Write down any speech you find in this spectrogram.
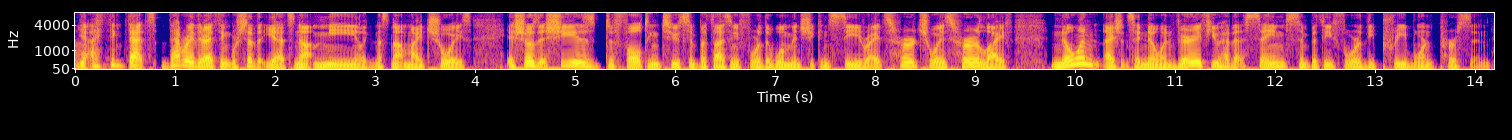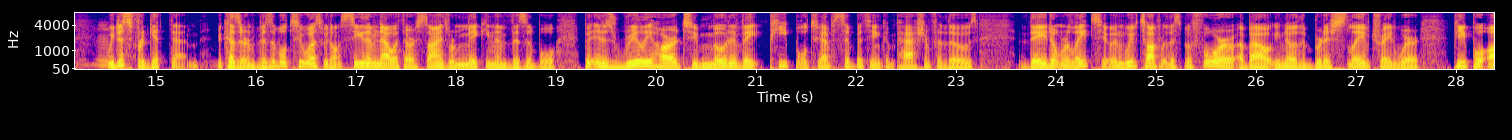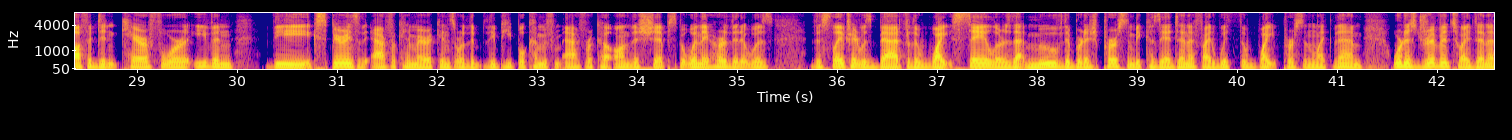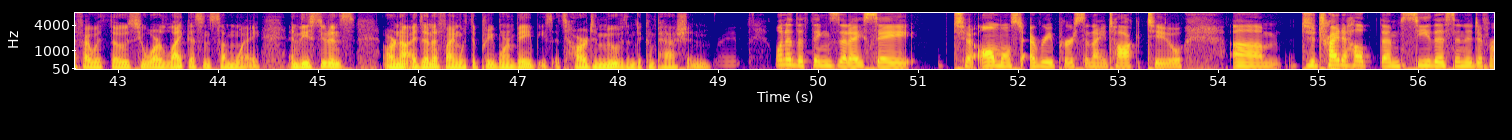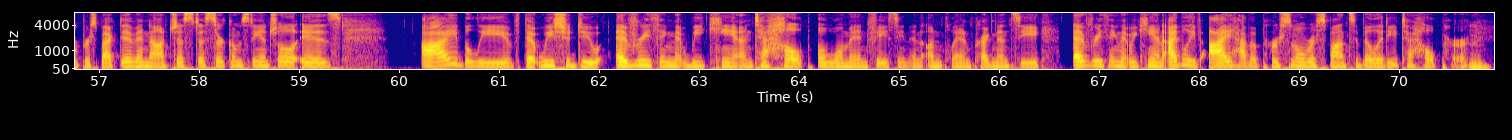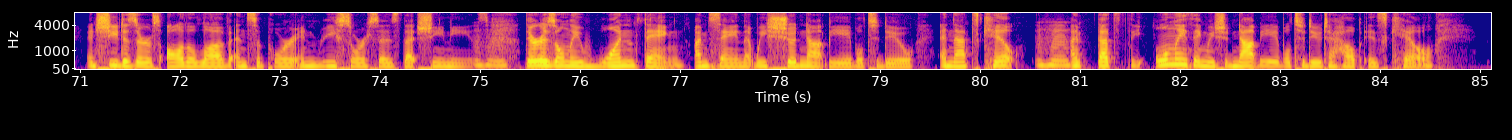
Yeah, I think that's that right there. I think we're said that. Yeah, it's not me. Like that's not my choice. It shows that she is defaulting to sympathizing for the woman she can see. Right, it's her choice, her life. No one, I should say, no one. Very few have that same sympathy for the preborn person. Mm-hmm. We just forget them because they're invisible to us. We don't see them now with our signs. We're making them visible. But it is really hard to motivate people to have sympathy and compassion for those they don't relate to. And we've talked about this before about you know the British slave trade, where people often didn't care for even the experience of the African Americans or the, the people coming from Africa on the ships. But when they heard that it was the slave trade was bad for the white sailors, that moved the British person because they identified with the white person like them. We're just driven to identify with those who are like us in some way. And these students are not identifying with the preborn babies. It's hard to move them to compassion. Right. One of the things that I say to almost every person I talk to um, to try to help them see this in a different perspective and not just a circumstantial is I believe that we should do everything that we can to help a woman facing an unplanned pregnancy everything that we can. I believe I have a personal responsibility to help her, mm. and she deserves all the love and support and resources that she needs. Mm-hmm. There is only one thing I'm saying that we should not be able to do, and that's kill. Mm-hmm. that's the only thing we should not be able to do to help is kill,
